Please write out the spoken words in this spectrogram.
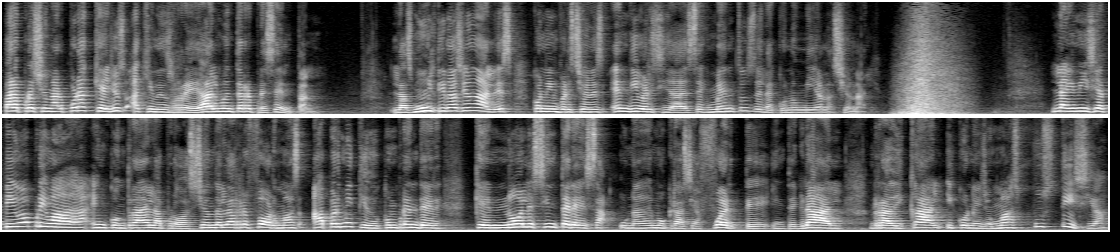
para presionar por aquellos a quienes realmente representan las multinacionales con inversiones en diversidad de segmentos de la economía nacional. La iniciativa privada en contra de la aprobación de las reformas ha permitido comprender que no les interesa una democracia fuerte, integral, radical y con ello más justicia,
